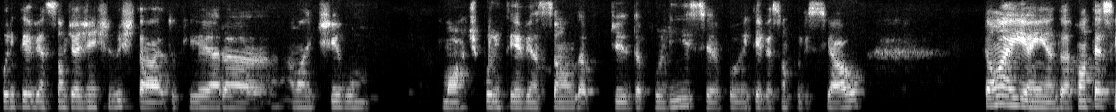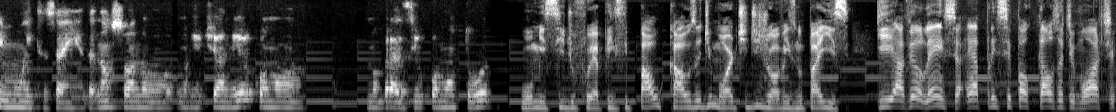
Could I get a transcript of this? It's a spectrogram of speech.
por intervenção de agentes do Estado, que era o antigo morte por intervenção da, de, da polícia, por intervenção policial, Estão aí ainda, acontecem muitos ainda, não só no, no Rio de Janeiro, como no Brasil como um todo. O homicídio foi a principal causa de morte de jovens no país. Que a violência é a principal causa de morte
